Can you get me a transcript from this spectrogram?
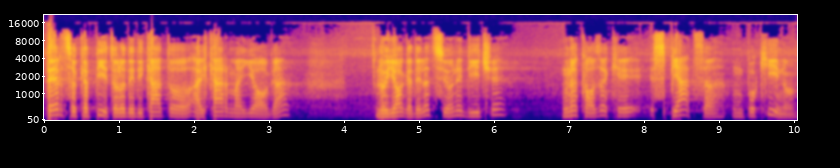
terzo capitolo dedicato al karma yoga, lo yoga dell'azione, dice una cosa che spiazza un pochino.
